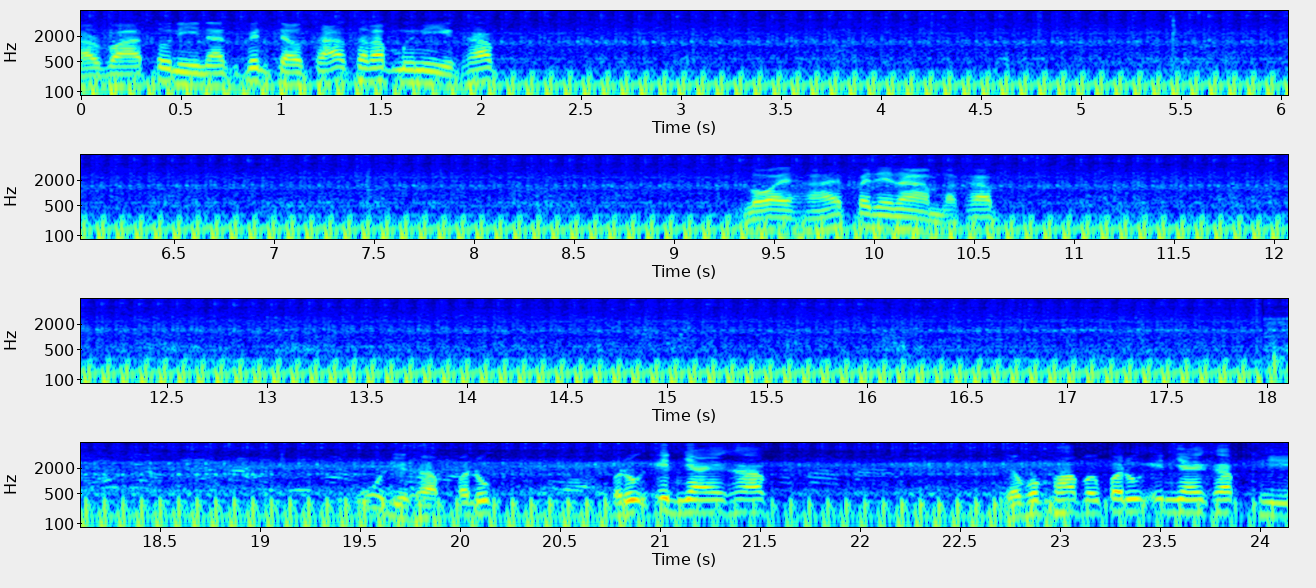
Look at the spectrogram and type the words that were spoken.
คาดว่าตัวนี้นะจะเป็นเจ้าสาวสำหรับมือนี้ครับลอยหายไปในน้ำนะครับ อู้ดีครับปลาดุกปลาดุกเอ็นใหญ่ครับ เดี๋ยวผมพาไปปลาดุกเอ็นใหญ่ครับ ที่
